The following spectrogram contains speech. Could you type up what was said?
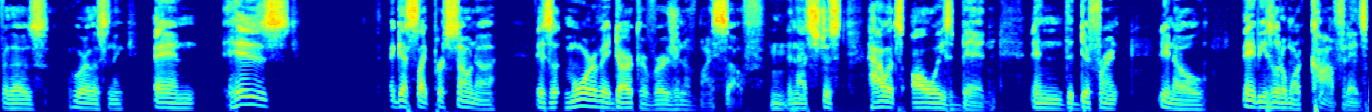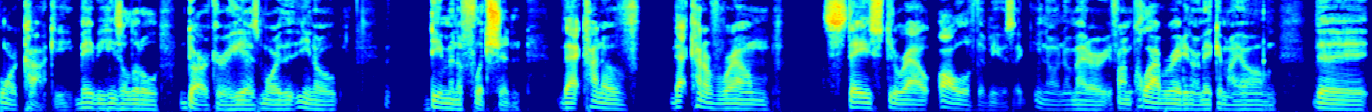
for those who are listening, and his, I guess, like persona is more of a darker version of myself, Hmm. and that's just how it's always been. In the different, you know, maybe he's a little more confident, more cocky. Maybe he's a little darker. He has more, you know, demon affliction, that kind of that kind of realm stays throughout all of the music. You know, no matter if I'm collaborating or making my own, the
